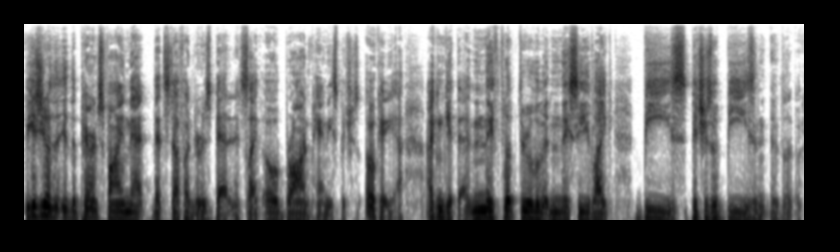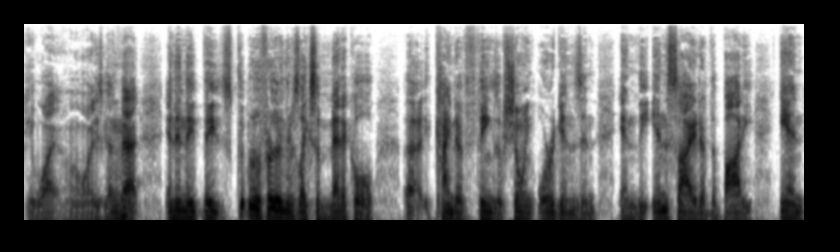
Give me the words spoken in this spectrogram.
because you know the, the parents find that that stuff under his bed, and it's like, oh, brawn panties pictures. Okay, yeah, I can get that. And they flip through a little bit, and they see like bees, pictures of bees, and, and okay, why, I don't know why he's got that? And then they they flip a little further, and there's like some medical uh, kind of things of showing organs and and the inside of the body. And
